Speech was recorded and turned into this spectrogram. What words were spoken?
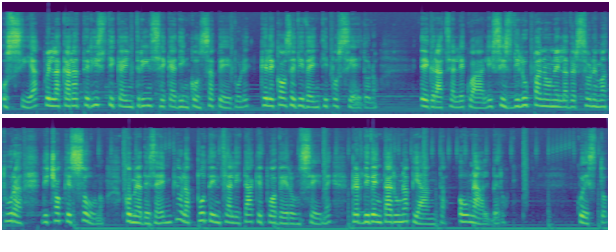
ossia quella caratteristica intrinseca ed inconsapevole che le cose viventi possiedono, e grazie alle quali si sviluppano nella versione matura di ciò che sono, come ad esempio la potenzialità che può avere un seme per diventare una pianta o un albero. Questo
